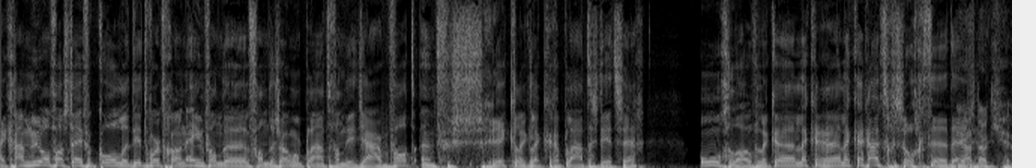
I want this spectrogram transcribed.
Ja, ik ga hem nu alvast even callen. Dit wordt gewoon een van de, van de zomerplaten van dit jaar. Wat een verschrikkelijk lekkere plaat is dit, zeg. Ongelooflijk. eh, lekker, eh, lekker uitgezocht, eh, deze. Ja, dank je.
